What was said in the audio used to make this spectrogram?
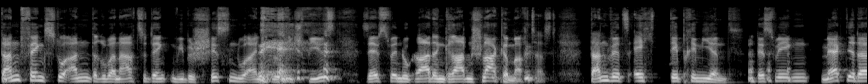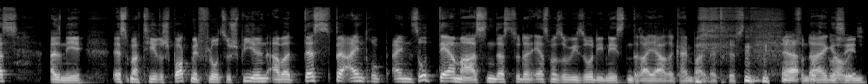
Dann fängst du an, darüber nachzudenken, wie beschissen du eigentlich wirklich spielst, selbst wenn du gerade einen geraden Schlag gemacht hast. Dann wird's echt deprimierend. Deswegen merkt ihr das. Also nee, es macht tierisch Bock, mit Flo zu spielen, aber das beeindruckt einen so dermaßen, dass du dann erstmal sowieso die nächsten drei Jahre keinen Ball mehr triffst. Ja, Von daher gesehen,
